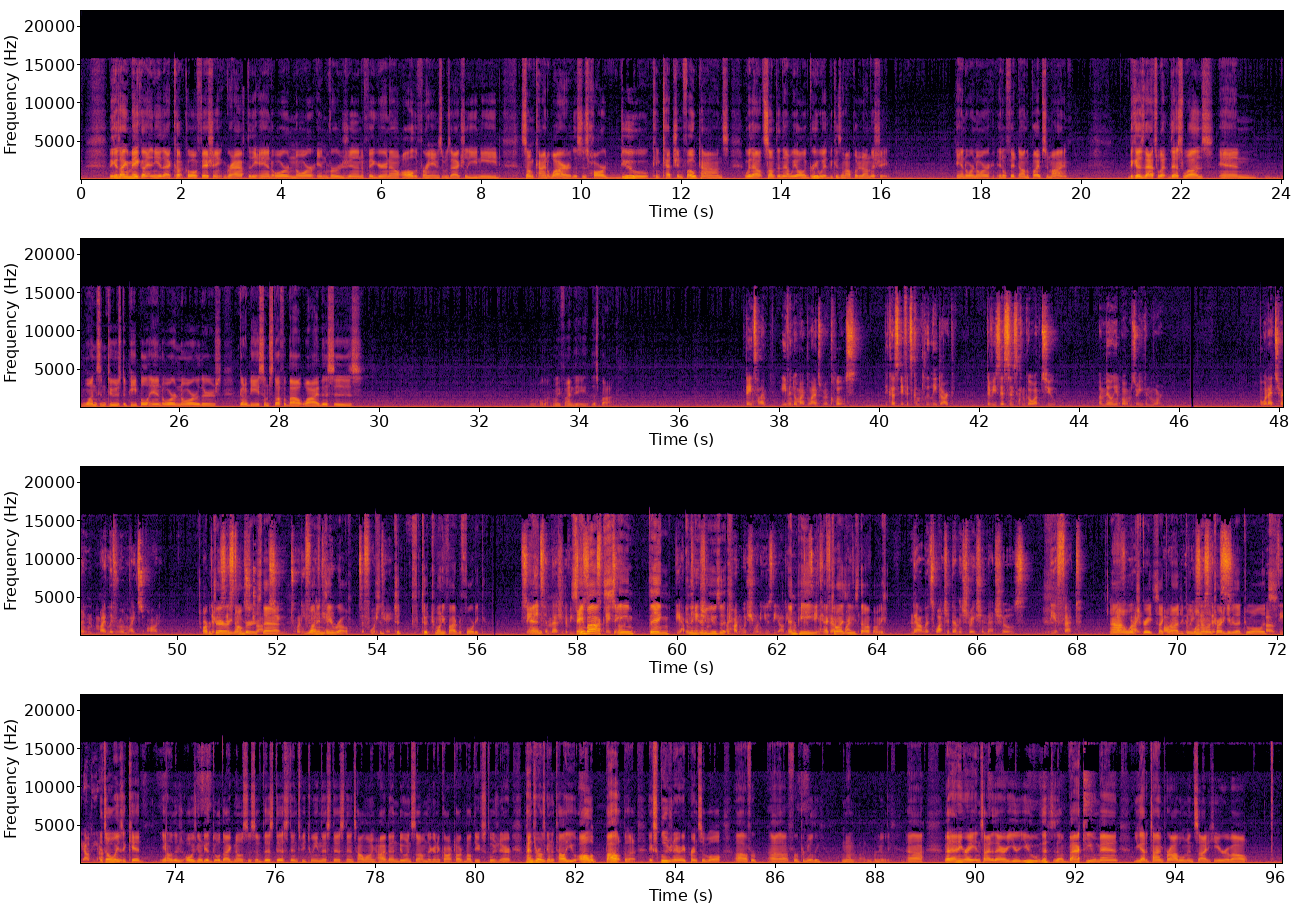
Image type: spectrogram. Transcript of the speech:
Because I can make any of that cut coefficient graph to the and or nor inversion, of figuring out all the frames It was actually you need some kind of wire. This is hard to do, can catching photons without something that we all agree with because then I'll put it on this shape and or nor it'll fit down the pipes in mine because that's what this was and ones and twos to people and or nor there's going to be some stuff about why this is hold on let me find the the spot. Daytime even though my blinds were closed. Because if it's completely dark the resistance can go up to a million ohms or even more. But when I turn my living room lights on, arbitrary numbers that one and zero. to 40k to, to, to 25 to 40. So you and need to measure the same box, same thing, the and then you're going to use it upon which you want to use the LDR NP XYZ stuff. I mean, now let's watch a demonstration that shows the effect. Ah, works great psychologically. One, I'm going to try to give you that tool. It's it's always a kid you know, there's always going to be a dual diagnosis of this distance between this distance, how long I've been doing something. They're going to talk about the exclusionary. Is going to tell you all about the exclusionary principle uh, for uh, for Bernoulli. No, no, not Bernoulli. Uh, but at any rate, inside of there, you you this is a vacuum, man. You got a time problem inside here about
